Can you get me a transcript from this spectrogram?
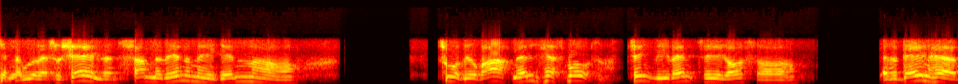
Jamen, ud at være social, sammen med vennerne igen, og tur biografen, alle de her små ting, vi er vant til, ikke også? Og, altså, dagen her,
